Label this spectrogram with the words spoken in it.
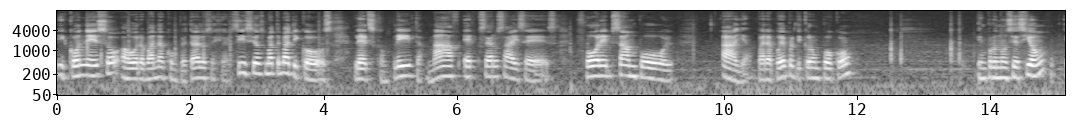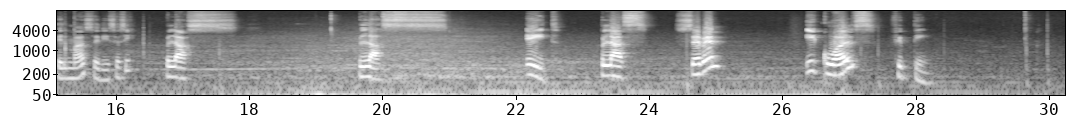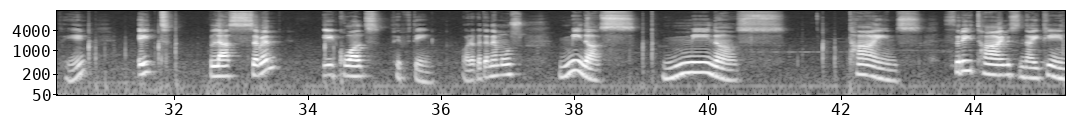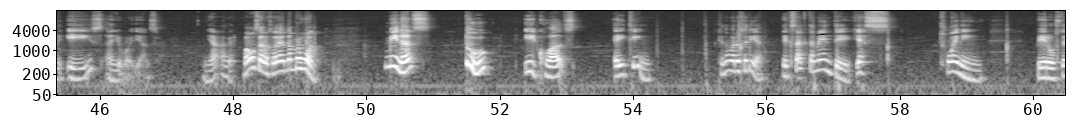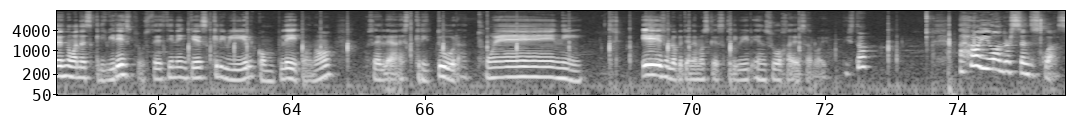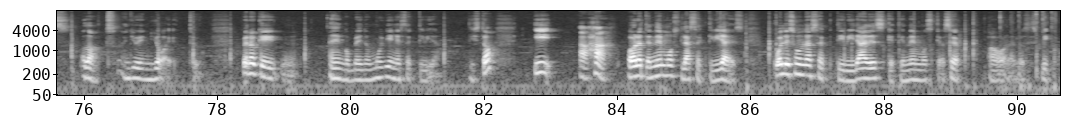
Y con eso ahora van a completar los ejercicios matemáticos. Let's complete the math exercises. For example. Ah, ya. Para poder practicar un poco. En pronunciación, el más se dice así. Plus. Plus. 8 plus 7 equals 15. ¿Sí? 8 plus 7 equals 15. Ahora que tenemos minus, minus, times, 3 times 19 is, and you write the answer. Ya, a ver, vamos a resolver number 1. Minus 2 equals 18. ¿Qué número sería? Exactamente, yes, 20. Pero ustedes no van a escribir esto, ustedes tienen que escribir completo, ¿no? O sea, la escritura, 20. Eso es lo que tenemos que escribir en su hoja de desarrollo. ¿Listo? How you understand this class? A lot, and you enjoy it too. Espero que hayan comprendido muy bien esta actividad. ¿Listo? Y, ajá, ahora tenemos las actividades. ¿Cuáles son las actividades que tenemos que hacer? Ahora los explico.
